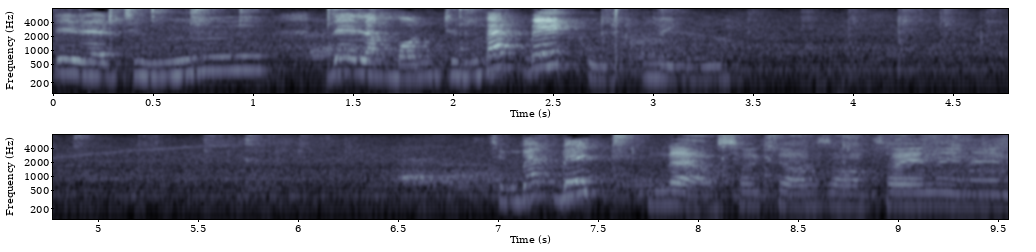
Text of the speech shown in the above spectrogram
đây là trứng đây là món trứng bát bếp của mình trứng bát bếp đảo xoay cho giòn xoay này này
